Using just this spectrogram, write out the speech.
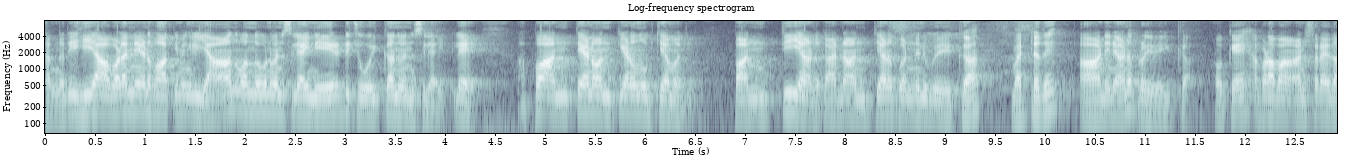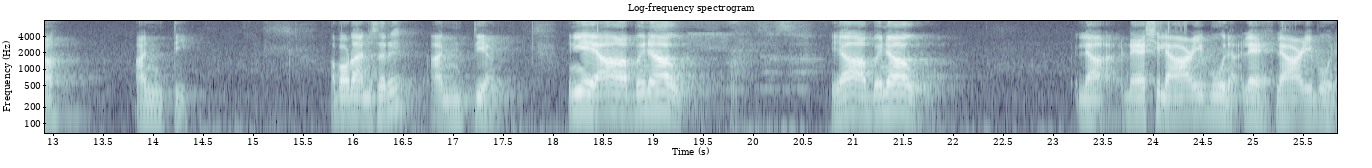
സംഗതി ഹിയ അവൾ തന്നെയാണ് ഫാത്തിമെങ്കിൽ യാന്ന് വന്നുകൊണ്ട് മനസ്സിലായി നേരിട്ട് ചോദിക്കാമെന്ന് മനസ്സിലായി അല്ലേ? അപ്പോൾ അന്ത്യാണോ അന്ത്യാണോ നോക്കിയാൽ മതി. അപ്പോൾ അന്ത്യാണ് കാരണം അന്ത്യാണ് പെണ്ണിന് ഉപയോഗിക്കുക മറ്റത് ആണിനാണ് പ്രയോഗിക്കുക. ഓക്കെ? അപ്പോൾ അപ്പോൾ ആൻസർ ഏതാ? അന്തി അപ്പോൾ അവിടെ ആൻസർ അന്ത്യാണ് ഇനി യാ അഭിനാവ് യാ അഭിനാവ് ലാ ഡാഷ് ലാഴിബൂന അല്ലേ? ലാഴിബൂന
